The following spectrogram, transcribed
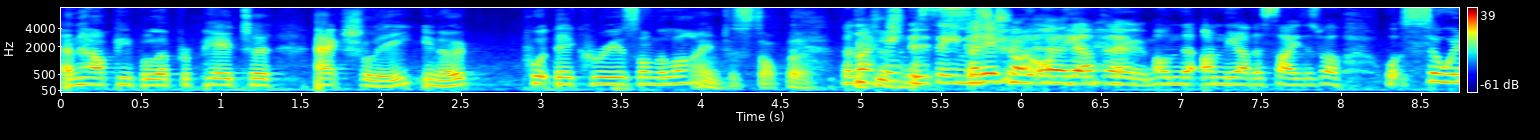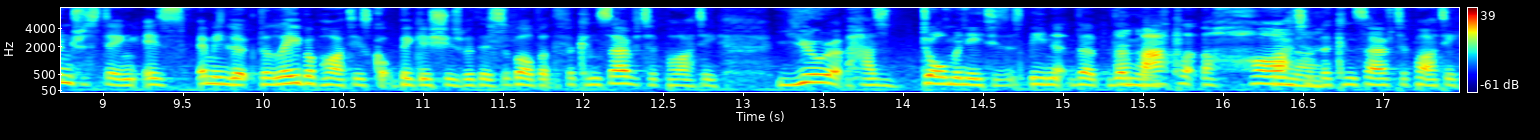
and how people are prepared to actually, you know, put their careers on the line to stop her. But I think the same is true on the other on the on the other side as well. What's so interesting is, I mean, look, the Labour Party's got big issues with this as well, but for the Conservative Party, Europe has dominated. It's been the, the battle at the heart of the Conservative Party.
